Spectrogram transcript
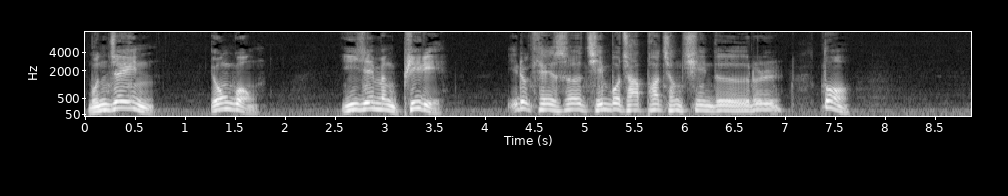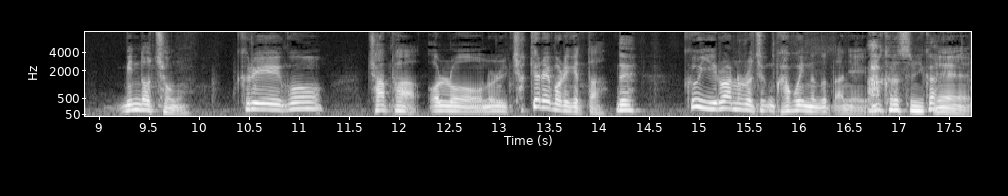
문재인 용공, 이재명 비리 이렇게 해서 진보 좌파 정치인들을 또 민노총 그리고 좌파 언론을 척결해 버리겠다. 네. 그 일환으로 지금 가고 있는 것 아니에요. 아 그렇습니까? 네.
